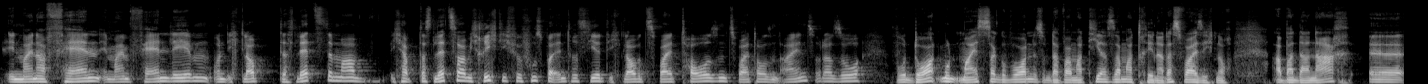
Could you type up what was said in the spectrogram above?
in meiner Fan, in meinem Fanleben. Und ich glaube, das letzte Mal, ich habe das letzte Mal habe ich richtig für Fußball interessiert. Ich glaube 2000, 2001 oder so, wo Dortmund Meister geworden ist und da war Matthias Sammer Trainer. Das weiß ich noch. Aber danach, äh,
